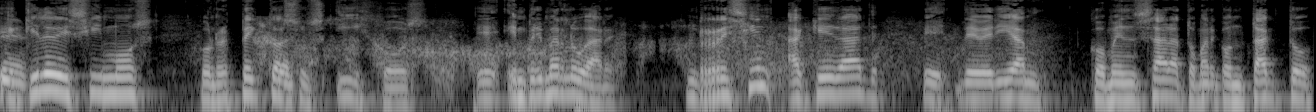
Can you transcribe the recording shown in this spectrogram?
eh, ¿qué le decimos con respecto a sus hijos? Eh, en primer lugar, ¿recién a qué edad eh, deberían comenzar a tomar contacto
